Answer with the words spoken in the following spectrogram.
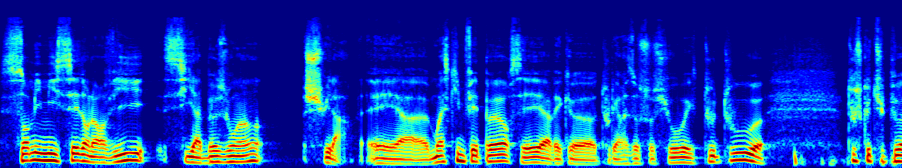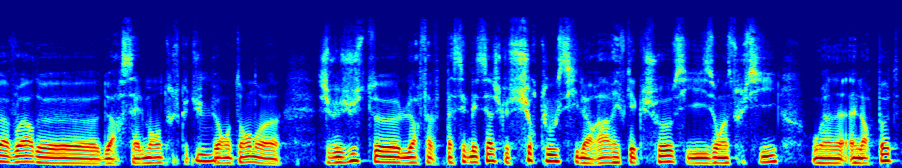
sans m'immiscer dans leur vie, s'il y a besoin, je suis là. Et euh, moi, ce qui me fait peur, c'est avec euh, tous les réseaux sociaux et tout tout. euh, tout ce que tu peux avoir de, de harcèlement, tout ce que tu Mhm. peux entendre, je veux juste euh, leur faire passer le message que surtout s'il leur arrive quelque chose, s'ils ont un souci ou un, un de leurs potes,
